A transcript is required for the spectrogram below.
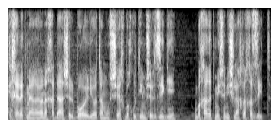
כחלק מהרעיון החדש של בואי להיות המושך בחוטים של זיגי, הוא בחר את מי שנשלח לחזית.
